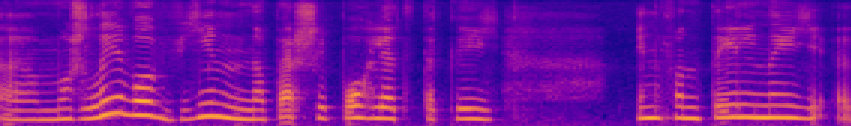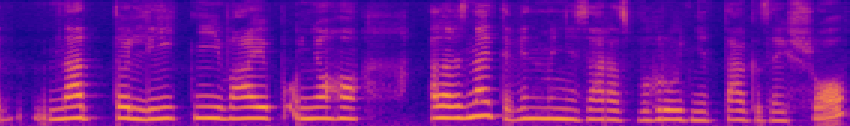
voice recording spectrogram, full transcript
Е, можливо, він, на перший погляд, такий інфантильний, надто літній вайб у нього. Але ви знаєте, він мені зараз в грудні так зайшов.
